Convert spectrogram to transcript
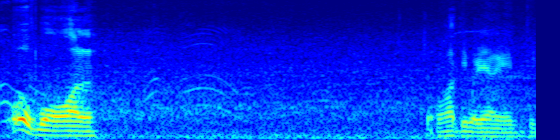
ओ बॉल बहुत ही बढ़िया गेंद थी।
